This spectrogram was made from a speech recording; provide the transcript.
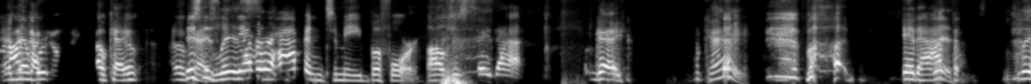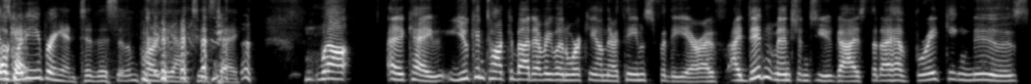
And then we're, Okay. okay. This has Liz. never happened to me before. I'll just say that. Okay. Okay. but it happens. Liz, Liz okay. what are you bringing to this party on Tuesday? well, okay, you can talk about everyone working on their themes for the year. I've I didn't mention to you guys that I have breaking news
